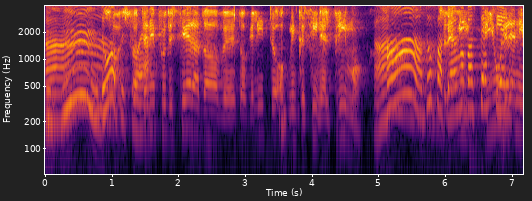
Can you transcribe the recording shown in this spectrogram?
Mm, då så, förstår så jag. den är producerad av eh, Doggelito och min kusin El Primo. Ah, då Så fattar jag. Jag den, har vi, bara sett vi gjorde er... den i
